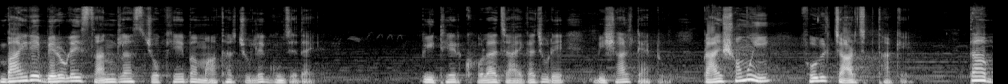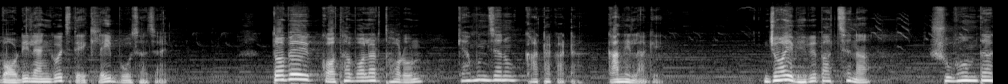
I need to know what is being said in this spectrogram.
বাইরে বেরোলেই সানগ্লাস চোখে বা মাথার চুলে গুঁজে দেয়। পিঠের খোলা জায়গা জুড়ে বিশাল ট্যাটু। প্রায় সময়ই ফুল চার্জ থাকে। তা বডি ল্যাঙ্গুয়েজ দেখলেই বোঝা যায়। তবে কথা বলার ধরন কেমন যেন কাটা কাটা, কানে লাগে। জয় ভেবে পাচ্ছে না শুভমদা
